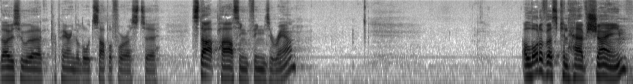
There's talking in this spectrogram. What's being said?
those who are preparing the Lord's Supper for us to start passing things around. A lot of us can have shame,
